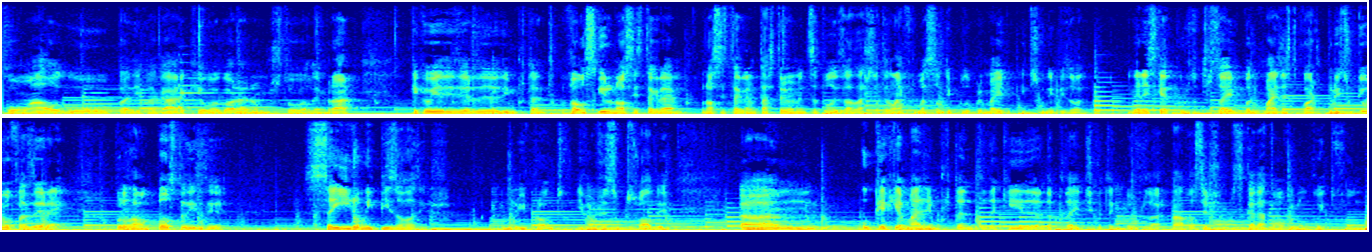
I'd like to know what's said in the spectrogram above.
com algo para divagar que eu agora não me estou a lembrar. Que é que eu ia dizer de, de importante? Vão seguir o nosso Instagram. O nosso Instagram está extremamente desatualizado. Acho que só tem lá informação tipo do primeiro e do segundo episódio. Ainda nem sequer curso do terceiro, quanto mais deste quarto. Por isso o que eu vou fazer é pôr lá um post a dizer saíram episódios. E pronto, e vamos ver se o pessoal vê. Ahm, o que é que é mais importante daqui de updates que eu tenho para vos dar? Ah, vocês se calhar estão a ouvir um ruído de fundo.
